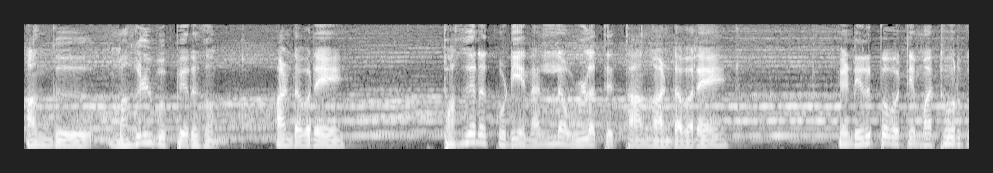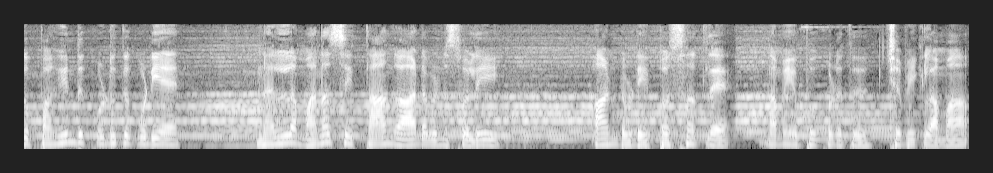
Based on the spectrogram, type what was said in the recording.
அங்கு மகிழ்வு பெருகும். ஆண்டவரே பகிரக்கூடிய நல்ல உள்ளத்தை தாங்க ஆண்டவரே. என் இருப்பவற்றை மற்றவருக்கு பகிர்ந்து கொடுக்கக்கூடிய நல்ல மனசை தாங்க ஆண்டவர்னு சொல்லி ஆண்டவருடைய பிரசனத்தில் நம்ம எப்போ கொடுத்து செபிக்கலாமா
